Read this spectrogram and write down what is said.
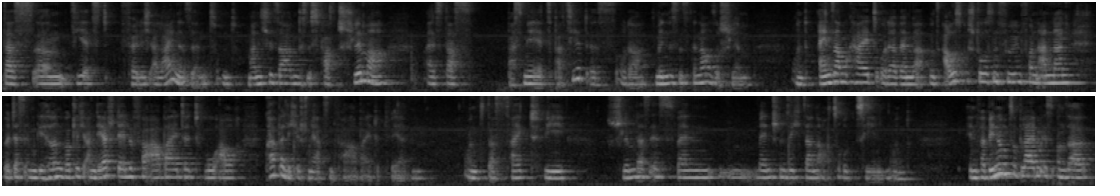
dass ähm, sie jetzt völlig alleine sind. Und manche sagen, das ist fast schlimmer als das, was mir jetzt passiert ist oder mindestens genauso schlimm. Und Einsamkeit oder wenn wir uns ausgestoßen fühlen von anderen, wird das im Gehirn wirklich an der Stelle verarbeitet, wo auch körperliche Schmerzen verarbeitet werden. Und das zeigt, wie schlimm das ist, wenn Menschen sich dann auch zurückziehen. Und in Verbindung zu bleiben ist, unser,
